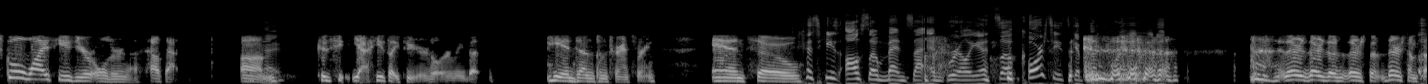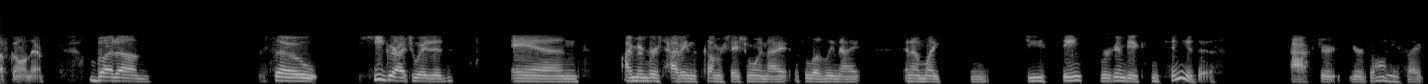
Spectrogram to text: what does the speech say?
school wise he's a year older than us. How's that? Um okay. because he, yeah he's like two years older than me but he had done some transferring and so Because he's also Mensa and brilliant, so of course he skipped there's there's a, there's some there's some stuff going there, but um, so he graduated, and I remember having this conversation one night. It was a lovely night, and I'm like, "Do you think we're gonna be able to continue this after you're gone?" He's like,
